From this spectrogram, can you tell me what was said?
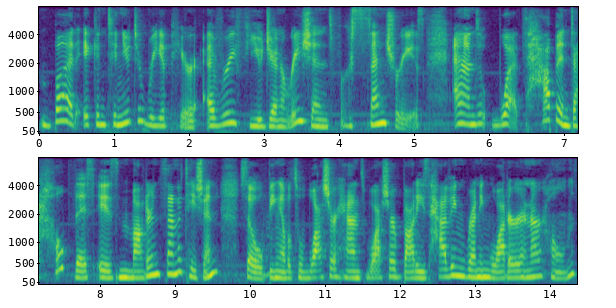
but it continued to reappear every few generations for centuries. And what's happened to help this is modern sanitation. So, being able to wash our hands, wash our bodies, having running water in our homes,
